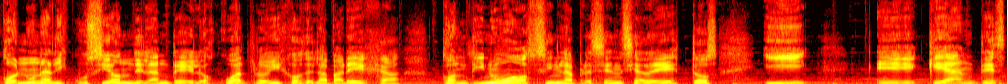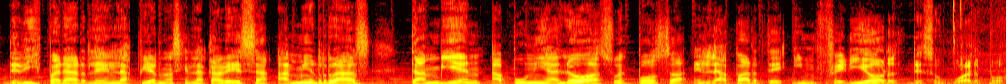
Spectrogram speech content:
con una discusión delante de los cuatro hijos de la pareja, continuó sin la presencia de estos y eh, que antes de dispararle en las piernas y en la cabeza, Amir Raz también apuñaló a su esposa en la parte inferior de su cuerpo.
